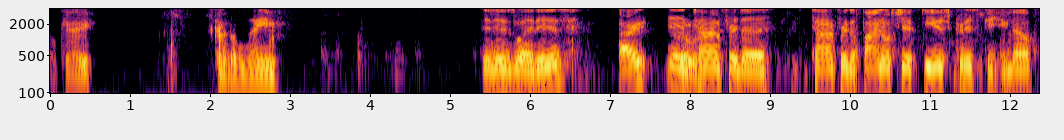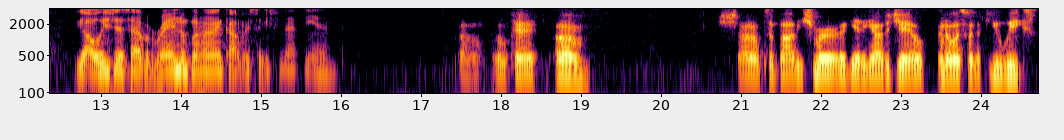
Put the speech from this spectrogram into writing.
okay, it's kind of lame. It is what it is. All right, and Oh. time for the time for the final shift gears, Chris, because you know we always just have a random behind conversation at the end. Oh, okay. Um, shout out to Bobby Shmurda getting out of jail. I know it's been a few weeks.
